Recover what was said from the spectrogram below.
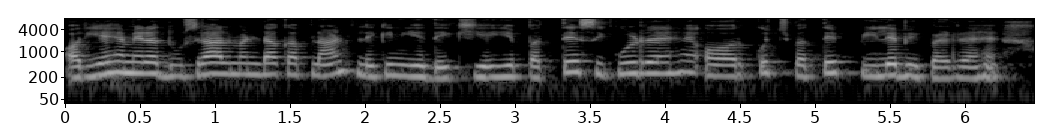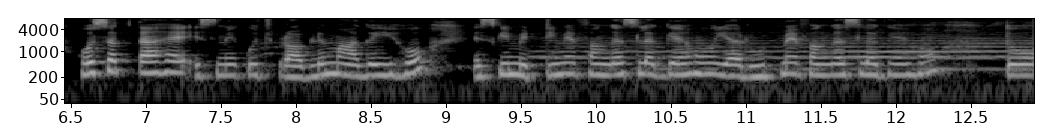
और ये है मेरा दूसरा आलमंडा का प्लांट लेकिन ये देखिए, ये पत्ते सिकुड़ रहे हैं और कुछ पत्ते पीले भी पड़ रहे हैं। हो सकता है इसमें कुछ प्रॉब्लम आ गई हो, इसकी मिट्टी में फंगस लग गए हों या रूट में फंगस लगे हों। तो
